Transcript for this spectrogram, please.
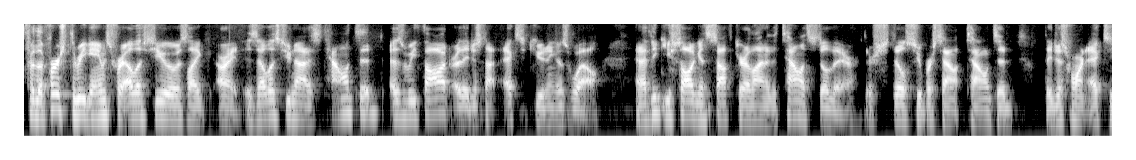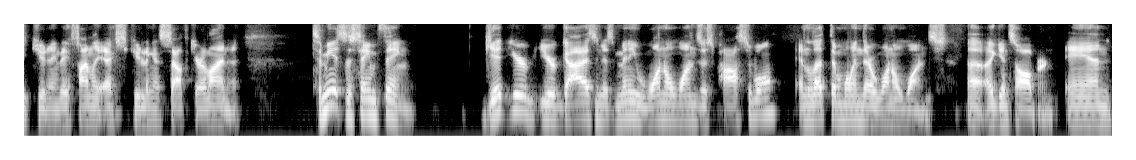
for the first three games for LSU, it was like, all right, is LSU not as talented as we thought? Or are they just not executing as well? And I think you saw against South Carolina, the talent's still there. They're still super talented. They just weren't executing. They finally executed against South Carolina. To me, it's the same thing. Get your your guys in as many one on ones as possible, and let them win their one on ones uh, against Auburn. And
